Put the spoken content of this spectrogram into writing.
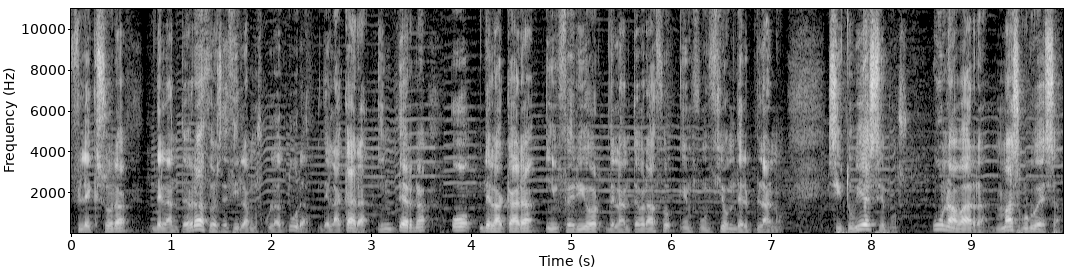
flexora del antebrazo, es decir, la musculatura de la cara interna o de la cara inferior del antebrazo en función del plano. Si tuviésemos una barra más gruesa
